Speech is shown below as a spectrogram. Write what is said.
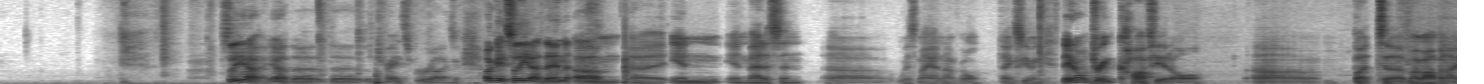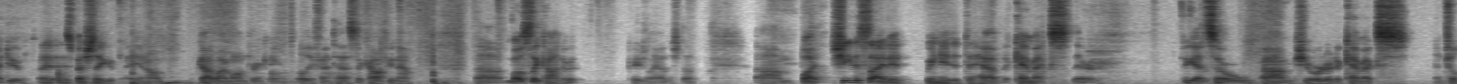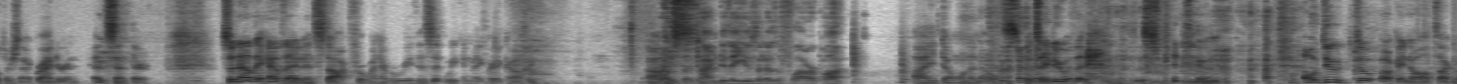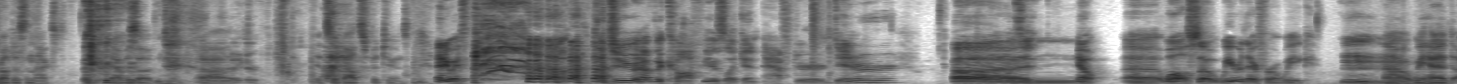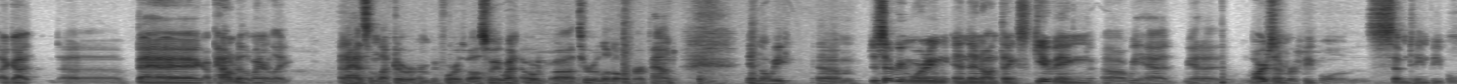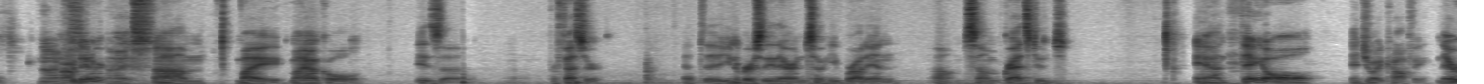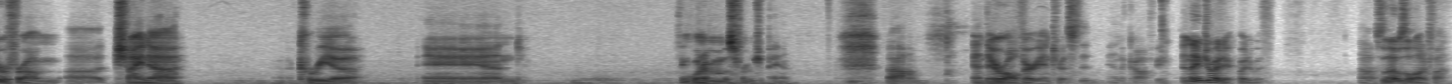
so yeah, yeah, the the the train's super relaxing. Okay, so yeah, then um, uh, in in Madison uh, with my aunt and uncle Thanksgiving, they don't drink coffee at all, um, but uh, my mom and I do. Uh, Especially, you know, got my mom drinking really fantastic coffee now, uh, mostly conduit, occasionally other stuff. Um, but she decided we needed to have the Chemex there to get, so um, she ordered a Chemex and filters and a grinder and had sent there. So now they have that in stock for whenever we visit. We can make great coffee. The Um, rest of the time, do they use it as a flower pot? I don't want to know what they do with it. Spittoon. Oh, dude. So okay, no, I'll talk about this in the next episode. Uh, Later. it's about spittoons. Anyways. Uh, did you have the coffee as like an after dinner? Or was Uh, it- no. Uh, well, so we were there for a week. Mm. Uh, we had I got a bag, a pound of the Winter Lake, and I had some left over from before as well. So we went over, uh, through a little over a pound in the week, um, just every morning. And then on Thanksgiving, uh, we had we had a large number of people, seventeen people nice. for dinner. Nice. Um, my my uncle is a, a professor at the university there, and so he brought in um, some grad students, and they all enjoyed coffee. They were from uh, China, uh, Korea, and I think one of them was from Japan. Um, and they were all very interested in the coffee, and they enjoyed it quite a bit. Uh, so that was a lot of fun.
